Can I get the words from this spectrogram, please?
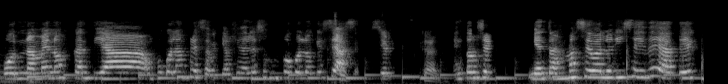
por una menos cantidad, un poco la empresa, porque al final eso es un poco lo que se hace, ¿cierto? Entonces, mientras más se valoriza Ideatec,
